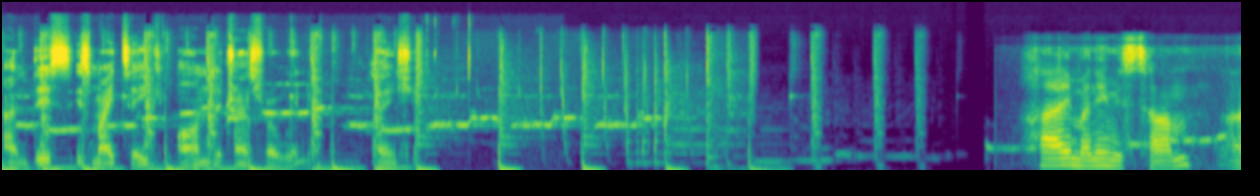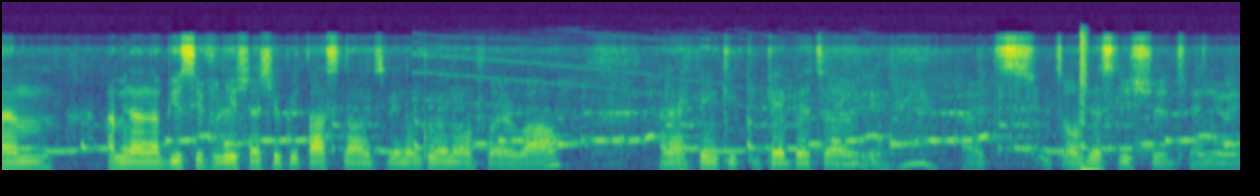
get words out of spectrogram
and this is my take on the transfer window. Thank you. Hi, my name is Tam. Um, I'm in an abusive relationship with us now. It's been going on for a while, and I think it could get better. It's it obviously should anyway.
